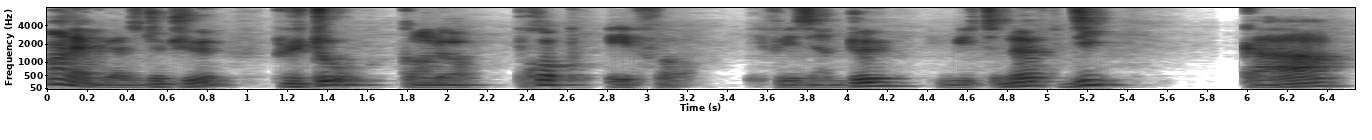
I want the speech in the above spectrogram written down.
en la grâce de Dieu plutôt qu'en leur propre effort. Éphésiens 2, 8, 9 dit Car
